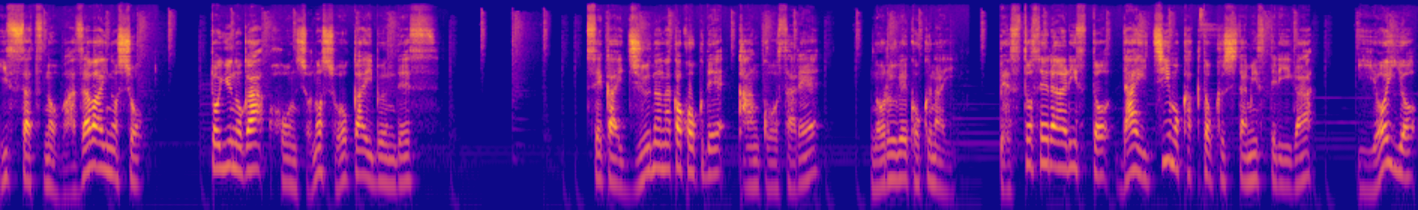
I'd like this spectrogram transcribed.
一冊の災いの書というのが本書の紹介文です。世界17カ国で刊行されノルウェー国内ベストセラーリスト第1位も獲得したミステリーがいよいよ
